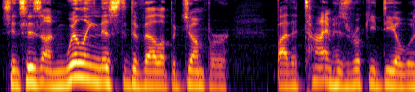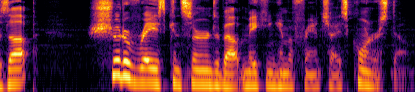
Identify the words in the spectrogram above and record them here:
since his unwillingness to develop a jumper by the time his rookie deal was up should have raised concerns about making him a franchise cornerstone,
